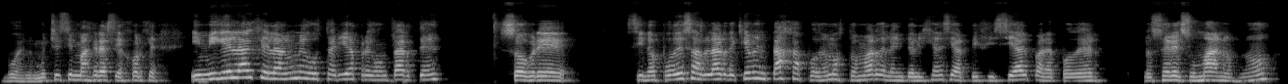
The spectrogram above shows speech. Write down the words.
Bueno, muchísimas gracias, Jorge. Y Miguel Ángel, a mí me gustaría preguntarte sobre si nos podés hablar de qué ventajas podemos tomar de la inteligencia artificial para poder los seres humanos, ¿no?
